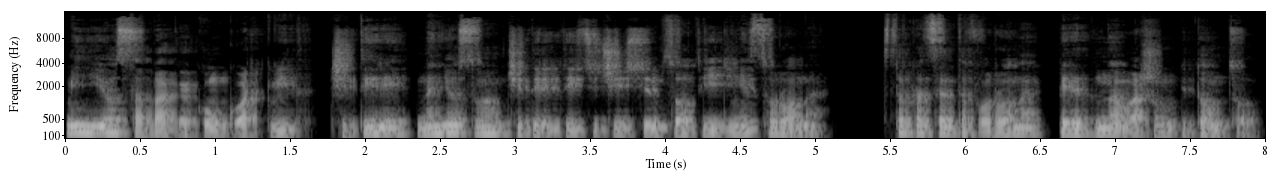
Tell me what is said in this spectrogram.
Миньо собака Кумкварквит 4 нанес вам 4700 единиц урона. 100% урона передано вашему питомцу.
